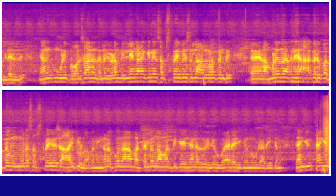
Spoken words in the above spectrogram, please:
വിടരുത്. ഞങ്ങൾക്കും കൂടി പ്രോത്സാഹനം തരണം. ഇവിടെ മില്യൺ കണക്കിന് സബ്സ്ക്രൈബേഴ്സ് ഉള്ള ആളുകളൊക്കെ ഉണ്ട്. നമ്മളെന്ന് പറഞ്ഞാൽ ആകെ ഒരു പത്ത് മുന്നൂറ് സബ്സ്ക്രൈബേഴ്സ് ആയിട്ടുള്ളൂ. അപ്പോൾ നിങ്ങളൊക്കെ ഒന്ന് ആ ബട്ടണിലൊന്ന് അമർത്തി കഴിഞ്ഞാൽ അത് വലിയ ഉപകാരമായിരിക്കും എന്നും കൂടി അറിയിക്കണം. താങ്ക് യു താങ്ക് യു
